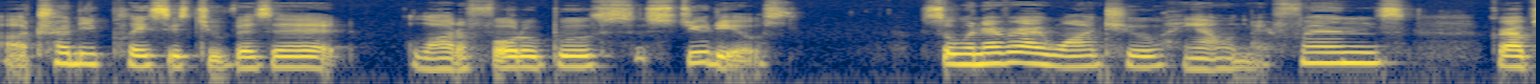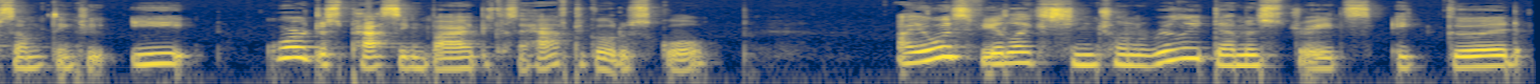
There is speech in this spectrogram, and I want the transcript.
uh, trendy places to visit, a lot of photo booths, studios. So, whenever I want to hang out with my friends, grab something to eat, or just passing by because I have to go to school, I always feel like Sinchon really demonstrates a good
